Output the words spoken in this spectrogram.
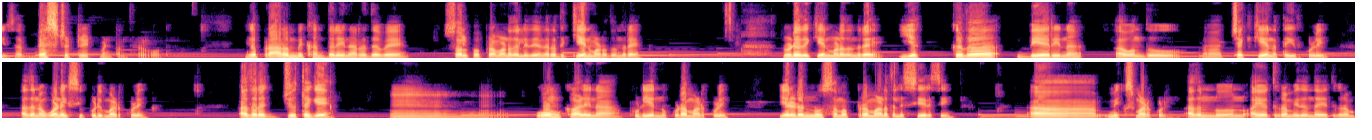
ಇಸ್ ಅ ಬೆಸ್ಟ್ ಟ್ರೀಟ್ಮೆಂಟ್ ಅಂತ ಹೇಳ್ಬೋದು. ಈಗ ಪ್ರಾರಂಭಿಕ ಹಂತದಲ್ಲಿ ಏನಾರು ಇದಾವೆ? ಸ್ವಲ್ಪ ಪ್ರಮಾಣದಲ್ಲಿ ಇದೆ ಅಂದ್ರೆ ಅದಕ್ಕೆ ಏನ್ ಮಾಡೋದು ಅಂದ್ರೆ, ನೋಡಿ ಅದಕ್ಕೆ ಏನ್ ಮಾಡೋದಂದ್ರೆ ಎಕ್ಕದ ಬೇರಿನ, ಆ ಒಂದು ಚಕ್ಕೆಯನ್ನು ಚಕ್ಕೆಯನ್ನ ತೆಗೆದುಕೊಳ್ಳಿ. ಅದನ್ನ ಒಣಗಿಸಿ ಪುಡಿ ಮಾಡ್ಕೊಳ್ಳಿ. ಅದರ ಜೊತೆಗೆ ಹ್ಮ್ ಓಂಕಾಳಿನ ಪುಡಿಯನ್ನು ಕೂಡ ಮಾಡ್ಕೊಳ್ಳಿ. ಎರಡನ್ನೂ ಸಮ ಪ್ರಮಾಣದಲ್ಲಿ ಸೇರಿಸಿ ಮಿಕ್ಸ್ ಮಾಡ್ಕೊಳ್ಳಿ. ಅದನ್ನು ಐವತ್ತು ಗ್ರಾಮ್ ಇದೊಂದು ಐವತ್ತು ಗ್ರಾಮ್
